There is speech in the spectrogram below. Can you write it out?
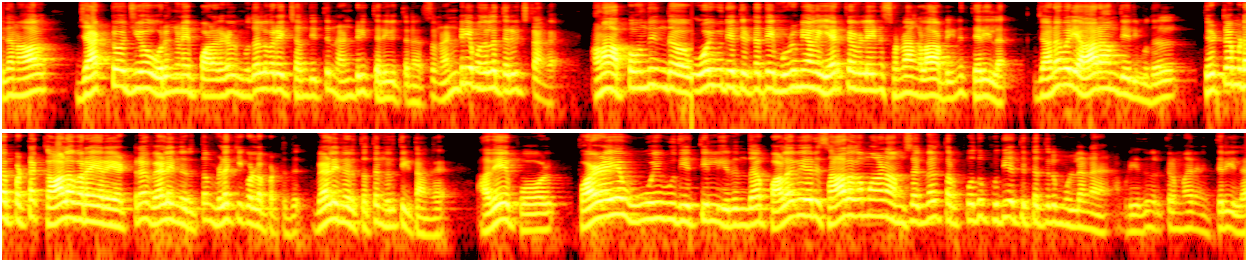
இதனால் ஜாக்டோஜியோ ஒருங்கிணைப்பாளர்கள் முதல்வரை சந்தித்து நன்றி தெரிவித்தனர். ஸோ நன்றியை முதல்ல தெரிவிச்சிட்டாங்க. ஆனால் அப்போ வந்து இந்த ஓய்வூதிய திட்டத்தை முழுமையாக ஏற்கவில்லைன்னு சொன்னாங்களா அப்படின்னு தெரியல. ஜனவரி ஆறாம் தேதி முதல் திட்டமிடப்பட்ட காலவரையறையற்ற வேலை நிறுத்தம் விலக்கிக் கொள்ளப்பட்டது. வேலை நிறுத்தத்தை நிறுத்திக்கிட்டாங்க. அதே போல் பழைய ஓய்வூதியத்தில் இருந்த பலவேறு சாதகமான அம்சங்கள் தற்போது புதிய திட்டத்திலும் உள்ளன. அப்படி எதுவும் இருக்கிற மாதிரி எனக்கு தெரியல.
